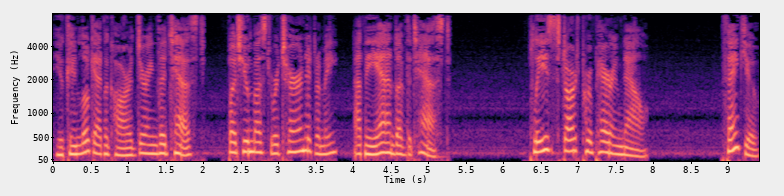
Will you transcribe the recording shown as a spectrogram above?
You can look at the card during the test, but you must return it to me at the end of the test. Please start preparing now. Thank you.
